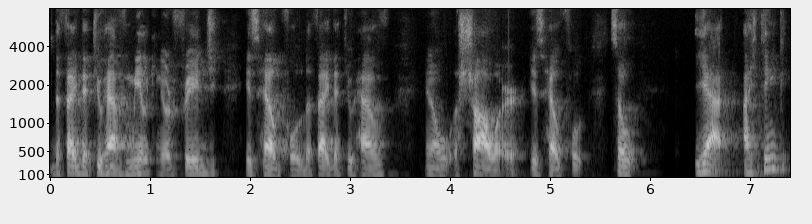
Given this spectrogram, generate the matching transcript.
The fact that you have milk in your fridge is helpful. The fact that you have you know a shower is helpful. So yeah, I think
